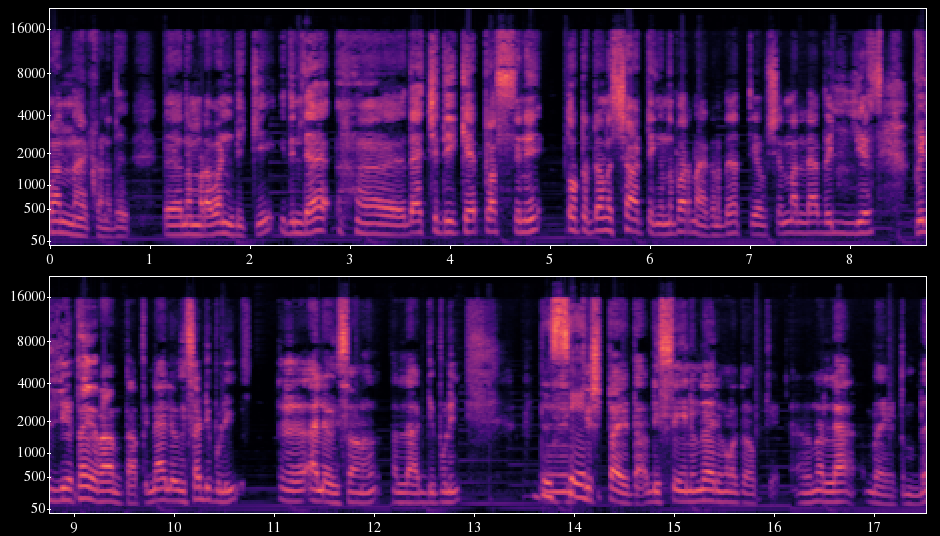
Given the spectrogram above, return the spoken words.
വന്നേക്കണത്. നമ്മുടെ വണ്ടിക്ക് ഇതിന്റെ ഇത് എച്ച് ഡി കെ പ്ലസിന് തൊട്ടിട്ടാണ് സ്റ്റാർട്ടിംഗ് എന്ന് പറഞ്ഞേക്കണത്. അത്യാവശ്യം നല്ല വലിയ വലിയ ടയറാണ്. പിന്നെ അലോയ്സ് അടിപൊളി അലോയ്സ് ആണ്. നല്ല അടിപൊളി. എനിക്ക് ഇഷ്ടമായിട്ടാ ഡിസൈനും കാര്യങ്ങളൊക്കെ ഓക്കെ അത് നല്ല ഇതായിട്ടുണ്ട്.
